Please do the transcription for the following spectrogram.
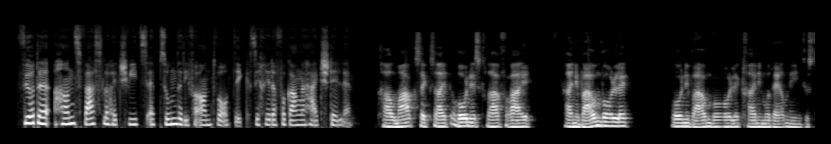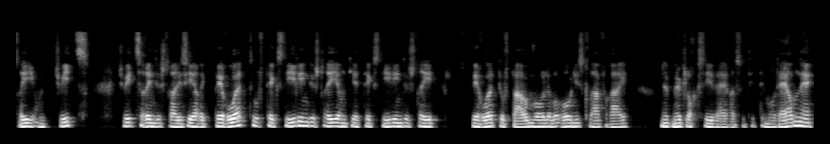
Für den Hans Fessler hat die Schweiz eine besondere Verantwortung, sich ihrer Vergangenheit zu stellen. Karl Marx hat gesagt, ohne Sklaverei keine Baumwolle, ohne Baumwolle keine moderne Industrie. Und die Schweiz Schweizer Industrialisierung beruht auf Textilindustrie und die Textilindustrie beruht auf Baumwolle, wo ohne Sklaverei nicht möglich gewesen wäre. Also die, die moderne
